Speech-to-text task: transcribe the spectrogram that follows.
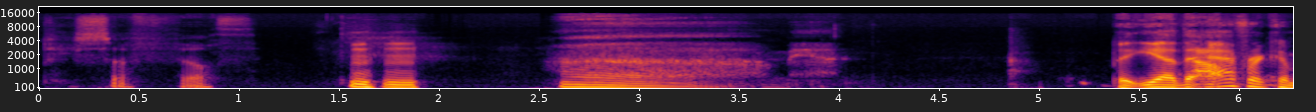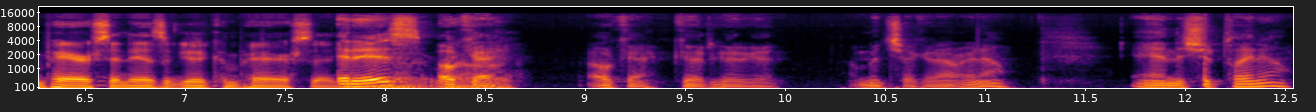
Piece of filth. Ah, man. But yeah, the Aphra comparison is a good comparison. it is okay. Okay, good, good, good. I'm gonna check it out right now, and it should play now.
